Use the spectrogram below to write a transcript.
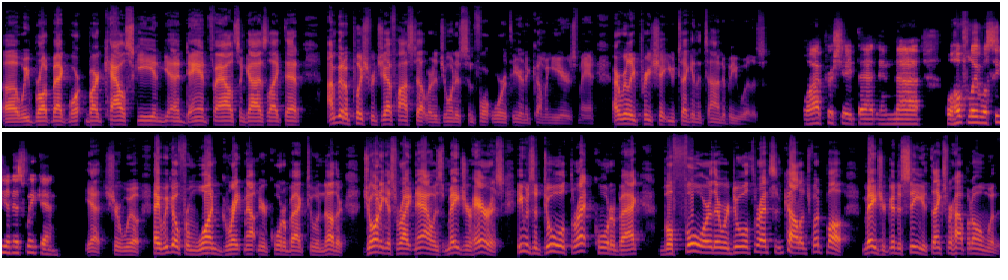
Uh, we brought back Bartkowski and, and Dan Fouts and guys like that. I'm going to push for Jeff Hostetler to join us in Fort Worth here in the coming years, man. I really appreciate you taking the time to be with us. Well, I appreciate that, and uh, well, hopefully we'll see you this weekend. Yeah, sure will. Hey, we go from one great Mountaineer quarterback to another. Joining us right now is Major Harris. He was a dual threat quarterback before there were dual threats in college football. Major, good to see you. Thanks for hopping on with us.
